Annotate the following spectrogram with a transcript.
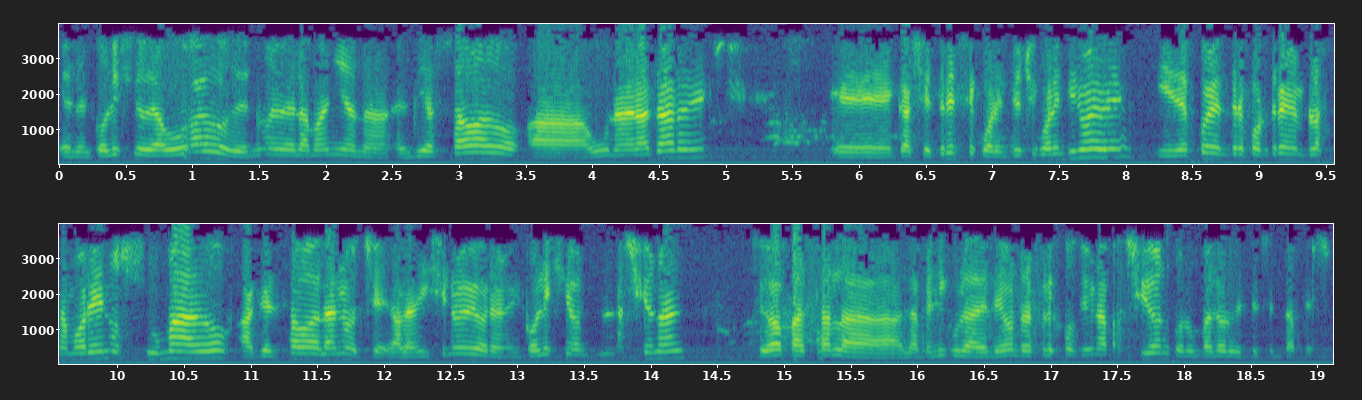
en el Colegio de Abogados de 9 de la mañana el día sábado a 1 de la tarde, eh, calle 13, 48 y 49, y después el 3x3 en Plaza Moreno, sumado a que el sábado de la noche a las 19 horas en el Colegio Nacional se va a pasar la, la película de León Reflejos de una Pasión con un valor de 60 pesos.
